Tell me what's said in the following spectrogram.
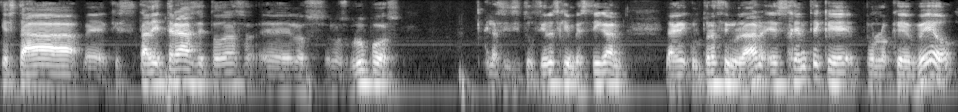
está, eh, que está detrás de todos eh, los, los grupos y las instituciones que investigan la agricultura celular, es gente que, por lo que veo,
